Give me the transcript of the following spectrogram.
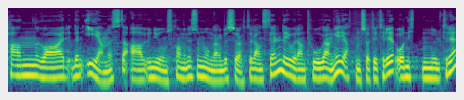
Han var den eneste av unionskongene som noen gang besøkte landsdelen. Det gjorde han to ganger, i 1873 og 1903.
